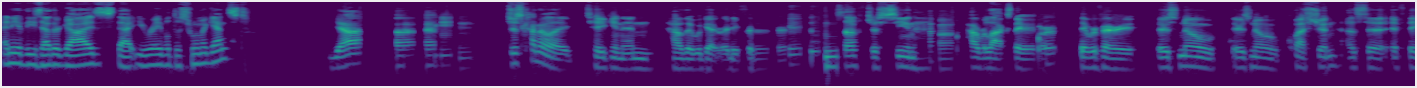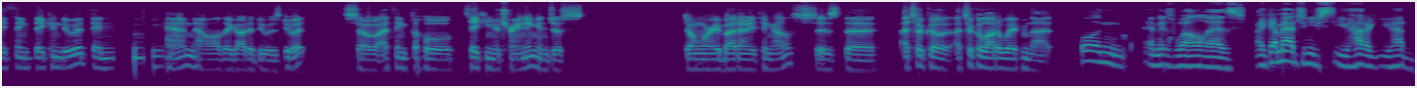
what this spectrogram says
any of these other guys that you were able to swim against? Yeah, I mean, just kind of like taking in how they would get ready for the race and stuff. Just seeing how, how relaxed they were. They were very. There's no there's no question as to if they think they can do it. They can. Now all they got to do is do it. So I think the whole taking your training and just don't worry about anything else is the I took a I took a lot away from that. Well, and and as well as like I imagine you you had a you had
